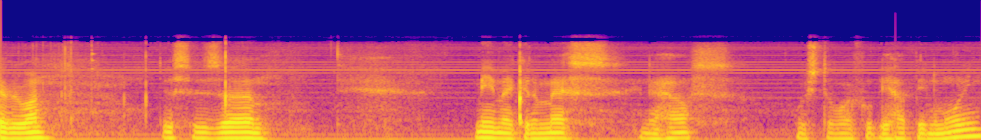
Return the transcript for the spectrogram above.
everyone, this is um, me making a mess in the house, Wish the wife will be happy in the morning.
